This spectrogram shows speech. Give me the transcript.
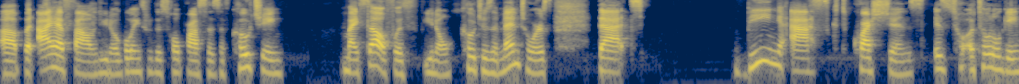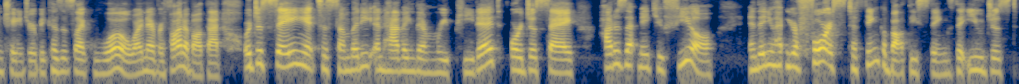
Uh, but i have found you know going through this whole process of coaching myself with you know coaches and mentors that being asked questions is to- a total game changer because it's like, whoa, I never thought about that. Or just saying it to somebody and having them repeat it, or just say, how does that make you feel? And then you ha- you're forced to think about these things that you just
